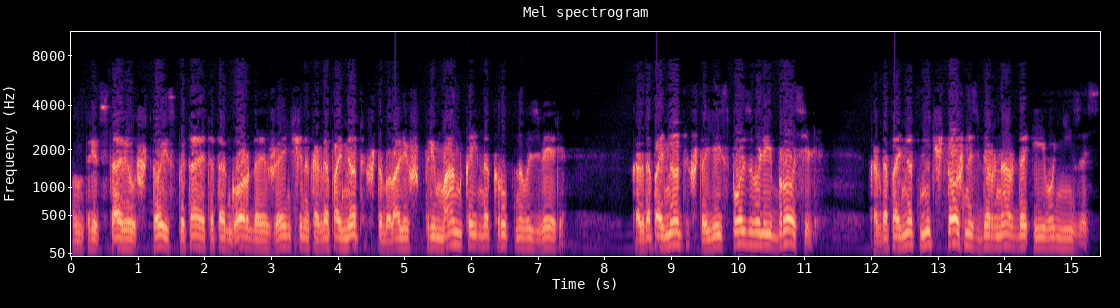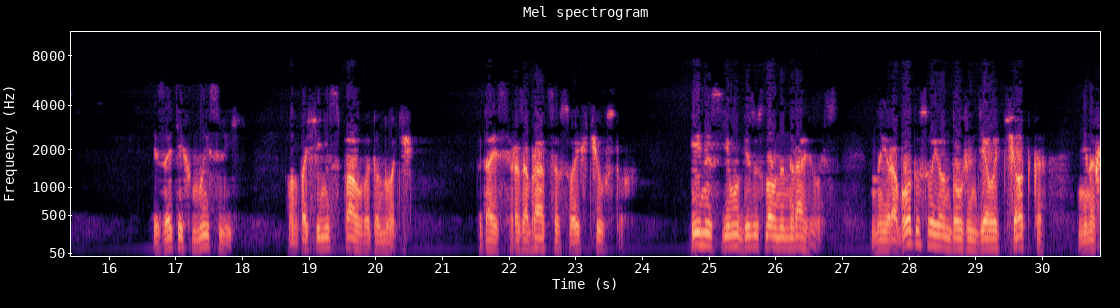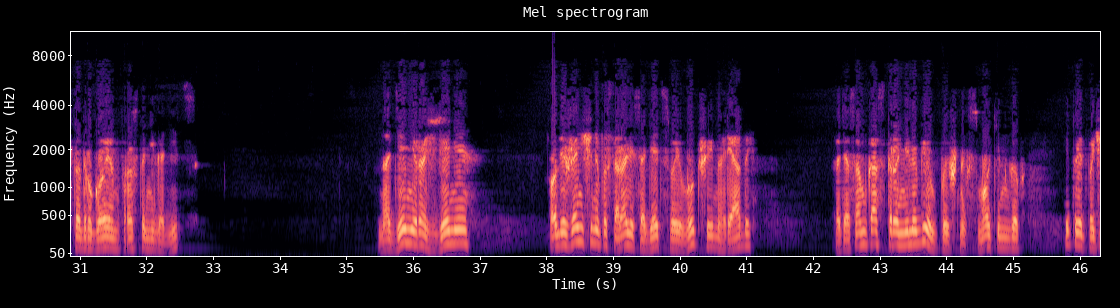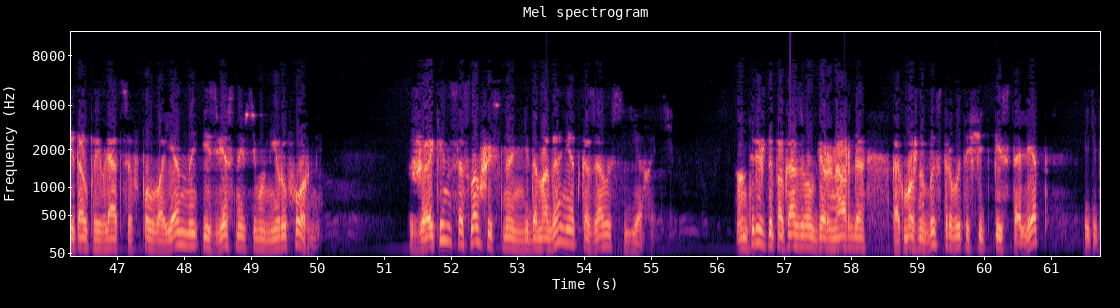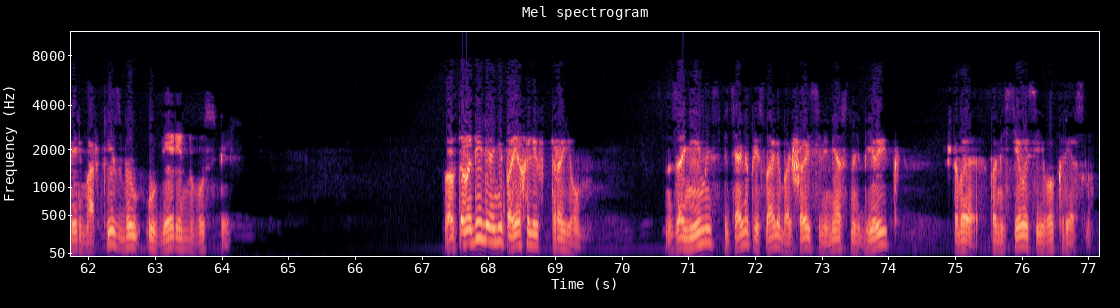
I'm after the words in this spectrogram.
Он представил, что испытает эта гордая женщина, когда поймет, что была лишь приманкой на крупного зверя, когда поймет, что ее использовали и бросили, когда поймет ничтожность Бернарда и его низость. Из этих мыслей он почти не спал в эту ночь, пытаясь разобраться в своих чувствах. Инес ему, безусловно, нравилась но и работу свою он должен делать четко, ни на что другое он просто не годится. На день рождения обе женщины постарались одеть свои лучшие наряды, хотя сам Кастро не любил пышных смокингов и предпочитал появляться в полувоенной, известной всему миру форме. Жоакин, сославшись на недомогание, отказалась ехать. Он трижды показывал Бернардо, как можно быстро вытащить пистолет, и теперь маркиз был уверен в успехе. В автомобиле они поехали втроем. За ними специально прислали большой семиместный Бьюик, чтобы поместилось и его кресло.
